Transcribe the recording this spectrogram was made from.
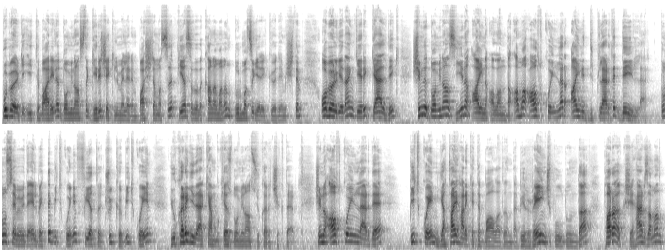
Bu bölge itibariyle dominansta geri çekilmelerin başlaması, piyasada da kanamanın durması gerekiyor demiştim. O bölgeden geri geldik. Şimdi dominans yine aynı alanda ama altcoin'ler aynı diplerde değiller. Bunun sebebi de elbette Bitcoin'in fiyatı. Çünkü Bitcoin yukarı giderken bu kez dominans yukarı çıktı. Şimdi altcoin'lerde Bitcoin yatay harekete bağladığında, bir range bulduğunda para akışı her zaman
